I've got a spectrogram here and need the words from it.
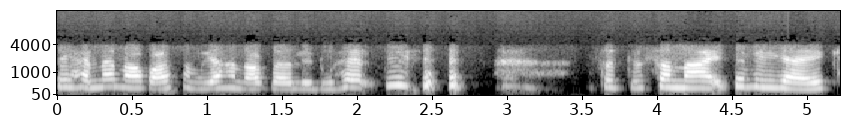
det handler nok også om, jeg har nok været lidt uheldig. så, så nej, det vil jeg ikke.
